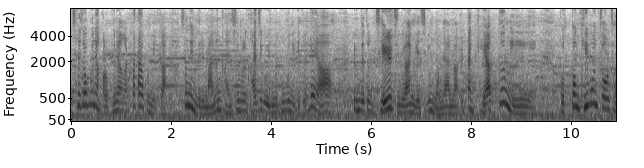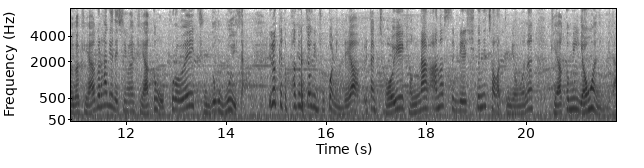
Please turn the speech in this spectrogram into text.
최저 분양가로 분양을 하다 보니까 손님들이 많은 관심을 가지고 있는 부분이기도 해요. 그런데 좀 제일 중요한 게 지금 뭐냐면 일단 계약금이 보통 기본적으로 저희가 계약을 하게 되시면 계약금 5%의 중도금 무이자 이렇게 또 파격적인 조건인데요. 일단 저희 경남 아너스빌 시그니처 같은 경우는 계약금이 0원입니다.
